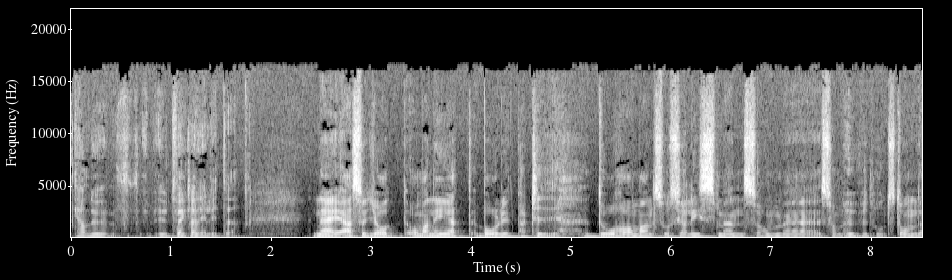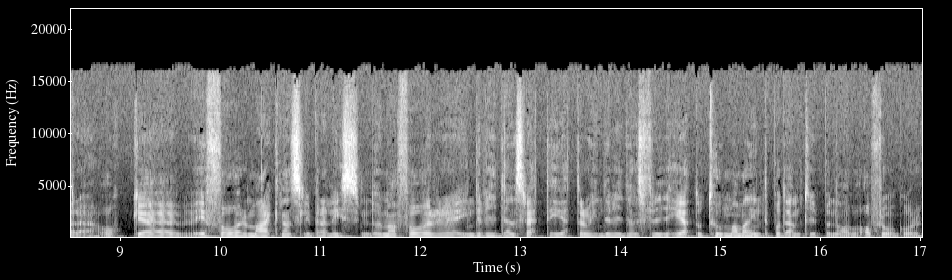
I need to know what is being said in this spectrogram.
Kan du utveckla det lite? Nej, alltså jag, om man är ett borgerligt parti då har man socialismen som, eh, som huvudmotståndare och eh, är för marknadsliberalism. Då är man för individens rättigheter och individens frihet. Då tummar man inte på den typen av, av frågor.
